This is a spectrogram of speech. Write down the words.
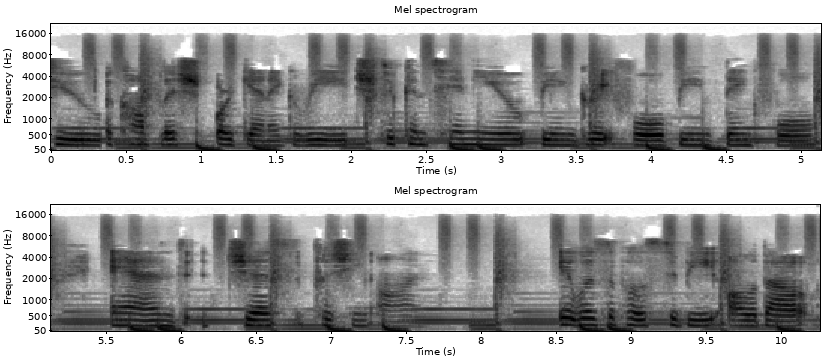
to accomplish organic reach, to continue being grateful, being thankful, and just pushing on. It was supposed to be all about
